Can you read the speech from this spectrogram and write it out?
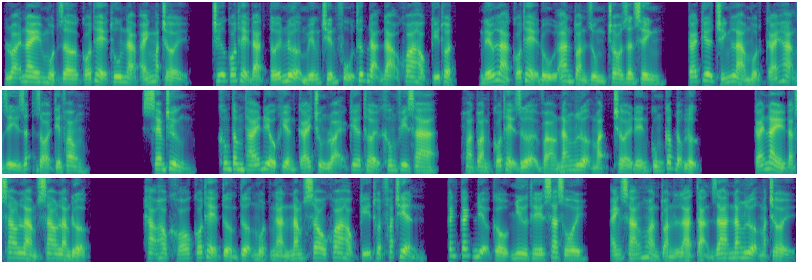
Loại này một giờ có thể thu nạp ánh mặt trời, chưa có thể đạt tới nửa miếng chiến phủ thức đạn đạo khoa học kỹ thuật, nếu là có thể đủ an toàn dùng cho dân sinh, cái kia chính là một cái hạng gì rất giỏi tiên phong. Xem chừng, không tâm thái điều khiển cái chủng loại kia thời không phi xa, hoàn toàn có thể dựa vào năng lượng mặt trời đến cung cấp động lực. Cái này đặc sao làm sao làm được? hạ học khó có thể tưởng tượng một ngàn năm sau khoa học kỹ thuật phát triển, cách cách địa cầu như thế xa xôi, ánh sáng hoàn toàn là tản ra năng lượng mặt trời,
